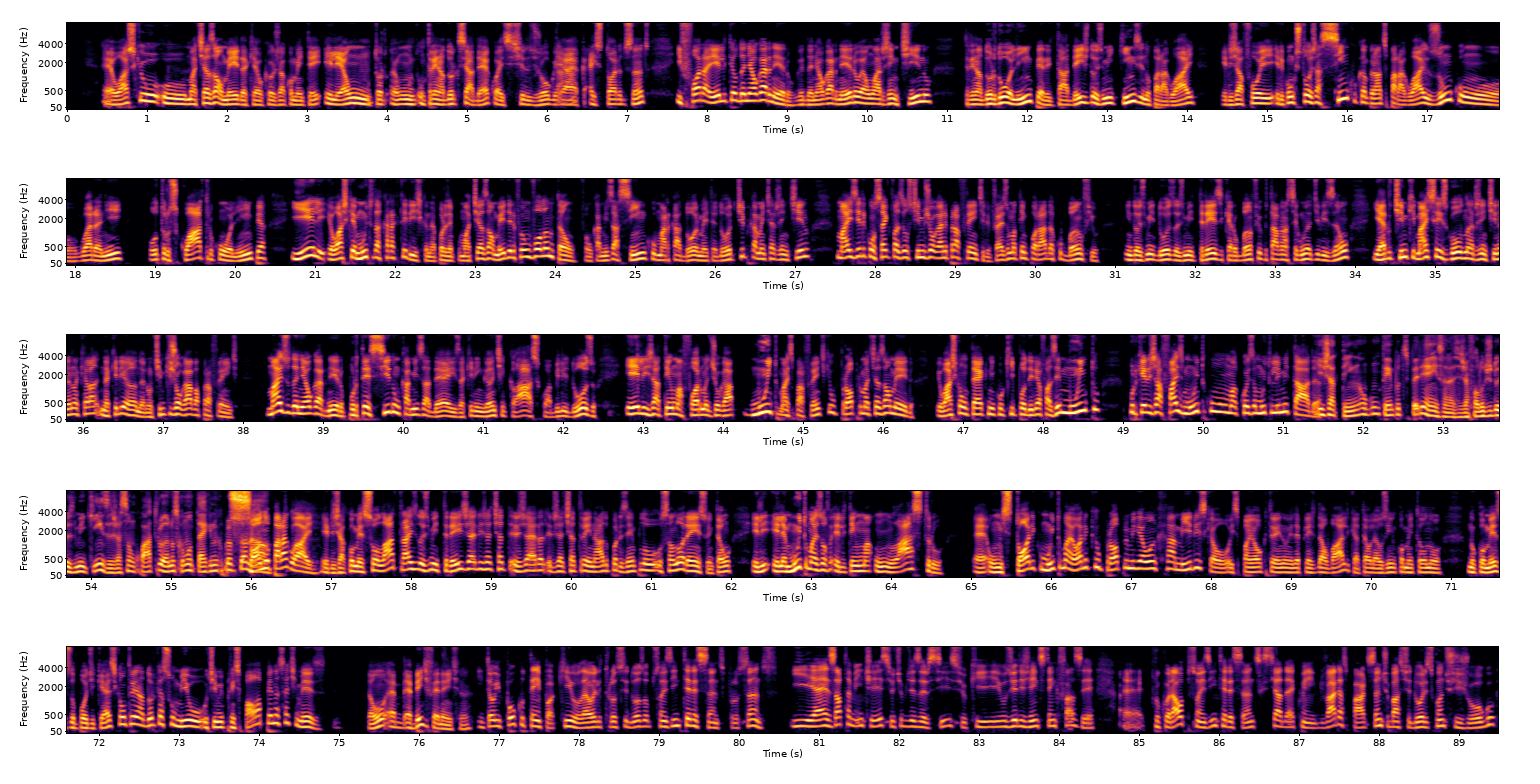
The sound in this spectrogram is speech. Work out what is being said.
É, eu acho que o, o Matias Almeida, que é o que eu já comentei, ele é um, é um, um treinador que se adequa a esse estilo de jogo, ah. a, a história do Santos. E fora ele tem o Daniel Garneiro. O Daniel Garneiro é um argentino, treinador do Olímpia, ele está desde 2015 no Paraguai. Ele já foi, ele conquistou já cinco campeonatos paraguaios, um com o Guarani, outros quatro com o Olímpia. E ele, eu acho que é muito da característica, né? Por exemplo, o Matias Almeida, ele foi um volantão, foi um camisa 5, marcador, metedor, tipicamente argentino, mas ele consegue fazer os times jogarem para frente. Ele fez uma temporada com o Banfield em 2012, 2013, que era o Banfield que estava na segunda divisão e era o time que mais fez gols na Argentina naquela, naquele ano. Era um time que jogava para frente. Mas o Daniel Garneiro, por ter sido um camisa 10, aquele engante clássico, habilidoso, ele já tem uma forma de jogar muito mais para frente que o próprio Matias Almeida. Eu acho que é um técnico que poderia fazer muito, porque ele já faz muito com uma coisa muito limitada. E já tem algum tempo de experiência, né? Você já falou de 2015, já são quatro anos como técnico profissional. Só no Paraguai. Ele já começou lá atrás, em 2003, já, ele, já tinha, ele, já era, ele já tinha treinado, por exemplo, o São Lourenço. Então, ele, ele é muito mais. Ele tem uma, um lastro é, um histórico muito maior do que o próprio Miguel Ángel Ramírez, que é o espanhol que treinou o Independente Del Valle, que até o Leozinho comentou no, no começo do podcast, que é um treinador que assumiu o time principal há apenas sete meses. Então é, é bem diferente, né? Então, em pouco tempo aqui, o Léo ele trouxe duas opções interessantes para o Santos, e é exatamente esse o tipo de exercício que os dirigentes têm que fazer. É, procurar opções interessantes que se adequem em várias partes, tanto de bastidores quanto de jogo,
